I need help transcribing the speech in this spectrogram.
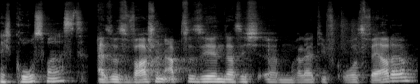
recht groß groß warst? Also es war schon abzusehen, dass ich ähm, relativ groß werde,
